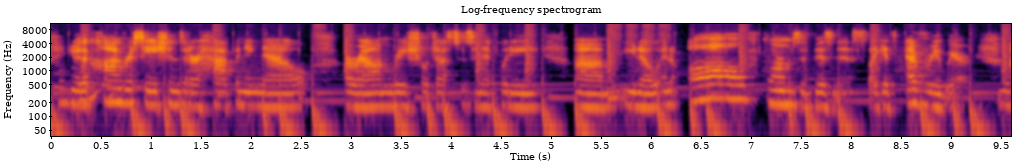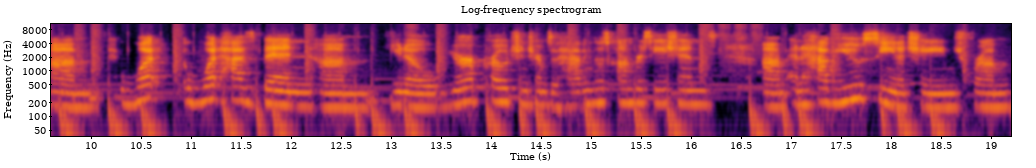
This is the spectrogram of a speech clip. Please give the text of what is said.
Mm-hmm. You know, the mm-hmm. conversations that are happening now around racial justice and equity, um, you know, in all forms of business, like it's everywhere. Mm-hmm. Um, what what has been, um, you know, your approach in terms of having those conversations, um, and have you seen a change from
